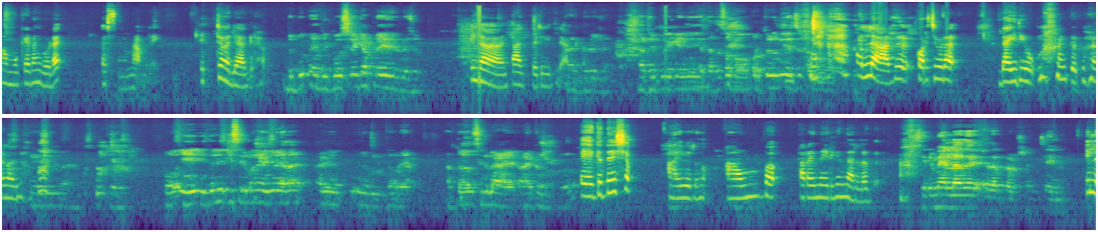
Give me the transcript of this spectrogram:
മമ്മൂക്കേടം കൂടെ ഒരു സിനിമ അഭിനയിക്കും. ഏറ്റവും വലിയ ആഗ്രഹം. ബിഗ് ബോസിലേക്ക് അപ്ലൈ ചെയ്തിരുന്നു ഇല്ല താല്പര്യമില്ല. അല്ല അത് കുറച്ചുകൂടെ ധൈര്യവും ഇതൊക്കെ വേണമല്ലോ. ഏകദേശം ആയി വരുന്നു ആവുമ്പോ പറയുന്നതായിരിക്കും നല്ലത്. ഇല്ല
